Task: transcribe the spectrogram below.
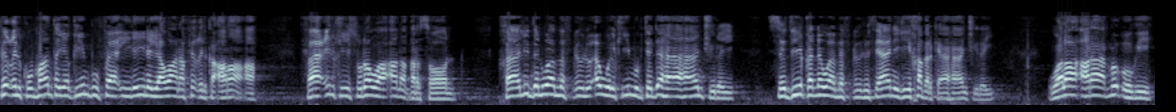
Ficilku maanta yaqiin buu faa'iideynayaa waana ficilka araa ah. Faacilkiisuna waa ana qarsoon khaalidan waa mafcuulu awalkii mubtadaha ahaan jiray. Sadiiqanna waa mafcuulu haanigii khabarka ahaan jiray. Walaa araa ma ogi.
